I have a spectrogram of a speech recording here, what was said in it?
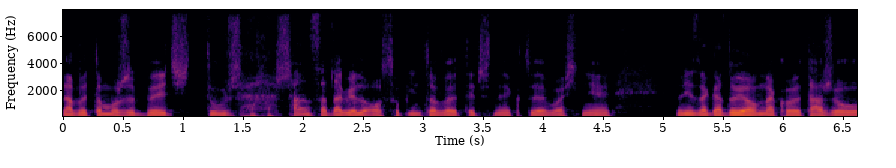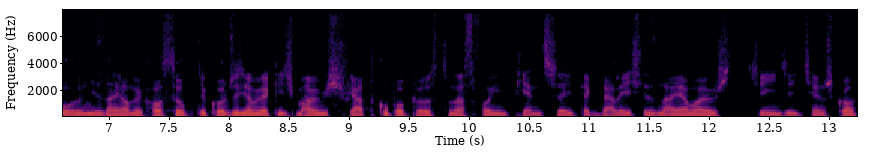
nawet to może być duża szansa dla wielu osób introwertycznych, które właśnie no nie zagadują na korytarzu nieznajomych osób, tylko żyją w jakimś małym świadku po prostu na swoim piętrze i tak dalej, się znają, a już gdzie indziej ciężko.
